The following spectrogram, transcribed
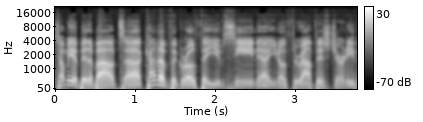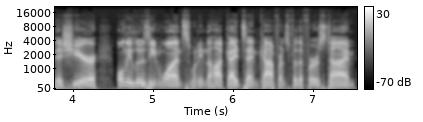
tell me a bit about uh, kind of the growth that you've seen, uh, you know, throughout this journey this year. Only losing once, winning the Hawkeye 10 conference for the first time,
